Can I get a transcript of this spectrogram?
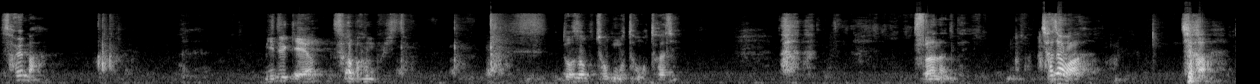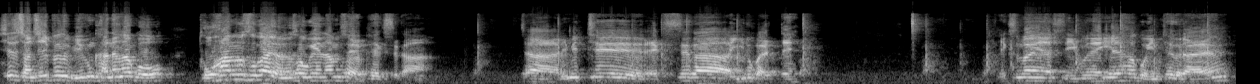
설마. 믿을게요. 4번 보시죠. 너서 적응 못하면 어떡하지? 불안한데. 찾아와. 자, 실수 전체 집합을 미분 가능하고 도함수가 연속인 함수 fx가 자, 리미트 x가 2로 갈 때 x-2분의 1 하고 인테그랄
